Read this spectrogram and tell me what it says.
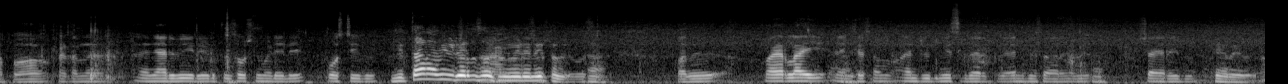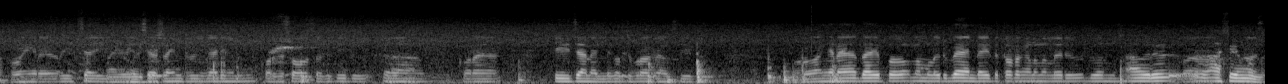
അപ്പോൾ പെട്ടെന്ന് ഞാനൊരു വീഡിയോ എടുത്ത് സോഷ്യൽ മീഡിയയിൽ പോസ്റ്റ് ചെയ്തു. ഇത്താണ് ആ വീഡിയോ എടുത്ത് സോഷ്യൽ മീഡിയയിൽ ഇട്ടത്. അപ്പൊ അത് വൈറലായി. അതിനുശേഷം Anirudh music director Anirudh sir അത് ഷെയർ ചെയ്തു. ഷെയർ ചെയ്തു. അപ്പോൾ ഭയങ്കര റീച്ചായി അതിനുശേഷം ഇന്റർവ്യൂ കാര്യങ്ങളും കുറച്ച് ഷോസ് ഒക്കെ ചെയ്തു. കുറെ ടി വി ചാനലിൽ കുറച്ച് പ്രോഗ്രാംസ് ചെയ്തു. അങ്ങനെ ഇതായപ്പോ നമ്മളൊരു ബാൻഡായിട്ട് തുടങ്ങണം എന്നുള്ളൊരു ഇത് വന്നു. ആ ഒരു ആശയം വന്നു.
